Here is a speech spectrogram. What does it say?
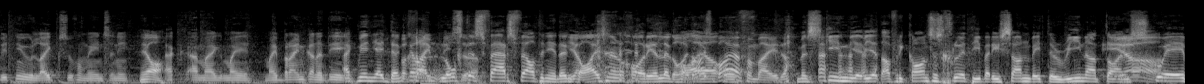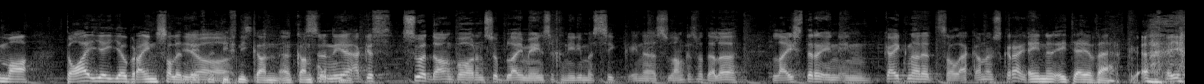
weet nie hoe lyk like soveel mense nie. Ja. Ek uh, my my my brein kan dit nie. Ek meen jy dink aan Loftus so. Versveld en jy dink ja. daai is nou nogal redelik baie. Daai is baie vir my. Miskien jy weet Afrikaans is groot hier by die Sunbet Arena Times ja. Square, maar daai jy jou brein sal dit ja, definitief nie kan eh, kan so, kom nee, nie. Nee, ek is so dankbaar en so bly mense geniet die musiek en uh, solank as wat hulle luister en en kyk na dit sal ek aanhou skryf. En het jy 'n werk? Ja,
